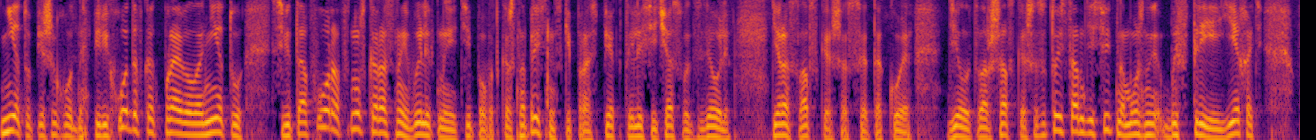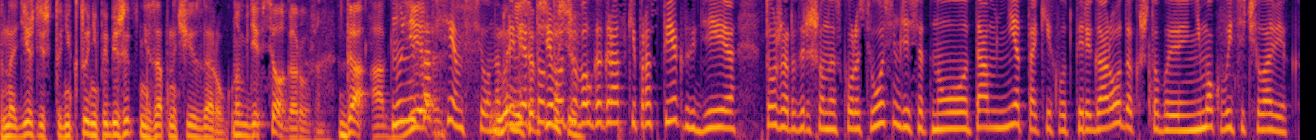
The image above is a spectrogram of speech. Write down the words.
нету пешеходных переходов, как правило, нету светофоров. Ну, скоростные, вылетные, типа вот Краснопресненский проспект. Или сейчас вот сделали Ярославское шоссе такое. Делают Варшавское шоссе. То есть там действительно можно быстрее ехать в надежде, что никто не побежит внезапно через дорогу. Ну, где все огорожено. Да, а где... Ну, не совсем все. Например, ну, не совсем тот, тот же Волгоградский проспект, где тоже разрешенная скорость 80, но там нет таких вот перегородок, чтобы не мог выйти человек.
